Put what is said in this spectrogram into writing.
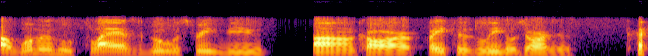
A woman who flashed Google Street View on car faces legal charges. that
